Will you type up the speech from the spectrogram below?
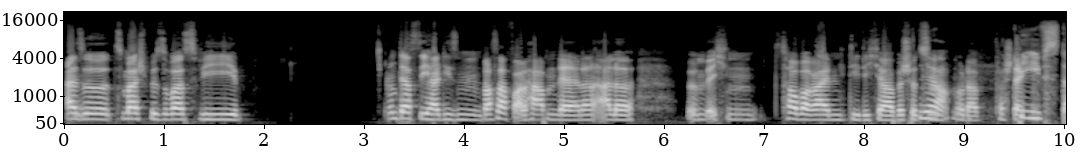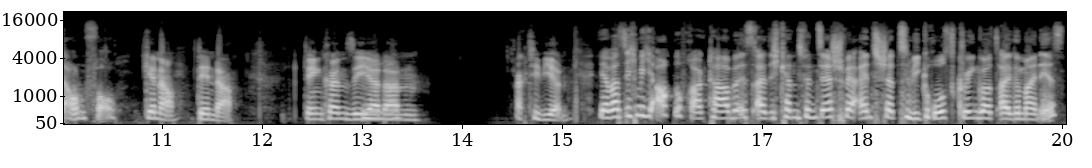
Also zum Beispiel sowas wie, dass sie halt diesen Wasserfall haben, der dann alle irgendwelchen Zaubereien, die dich ja beschützen Ja. oder verstecken. Thieves Downfall. Genau, den da. Den können sie ja dann aktivieren. Ja, was ich mich auch gefragt habe, ist, also ich kann es sehr schwer einschätzen, wie groß Gringotts allgemein ist.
